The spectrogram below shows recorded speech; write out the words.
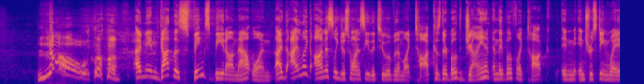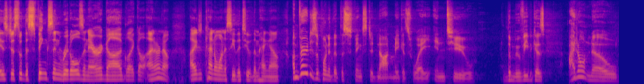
no. I mean, got the Sphinx beat on that one. I, I like honestly just want to see the two of them like talk because they're both giant and they both like talk in interesting ways. Just with the Sphinx and riddles and Aragog, like I don't know. I just kind of want to see the two of them hang out. I'm very disappointed that the Sphinx did not make its way into the movie because I don't know.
